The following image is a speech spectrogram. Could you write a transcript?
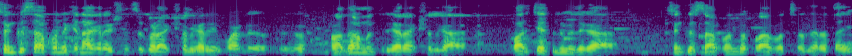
శంకుస్థాపనకి ఇనాగరేషన్స్ కూడా యాక్చువల్గా రేపు వాళ్ళు ప్రధానమంత్రి గారు యాక్చువల్గా వారి చేతుల మీదుగా శంకుస్థాపనలు ప్రారంభోత్సవాలు జరుగుతాయి.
